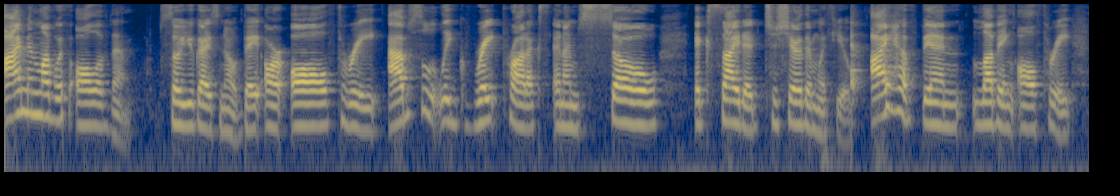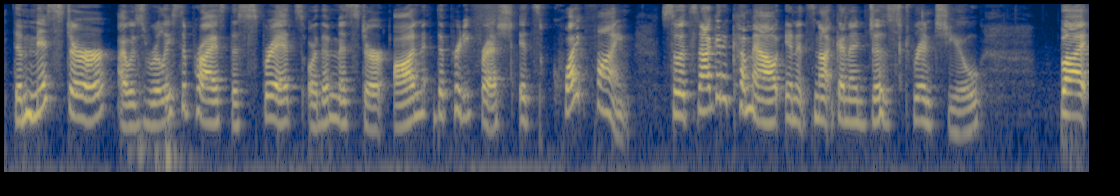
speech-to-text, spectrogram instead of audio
I'm in love with all of them. So you guys know they are all three absolutely great products and I'm so excited to share them with you. I have been loving all three. The Mister, I was really surprised, the Spritz or the Mister on the Pretty Fresh, it's quite fine. So it's not gonna come out and it's not gonna just rinse you, but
